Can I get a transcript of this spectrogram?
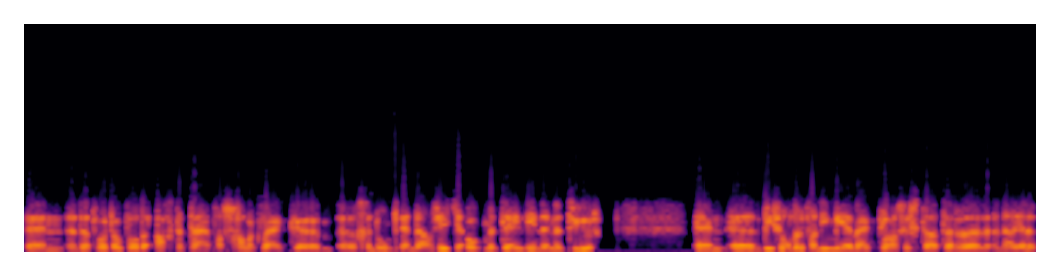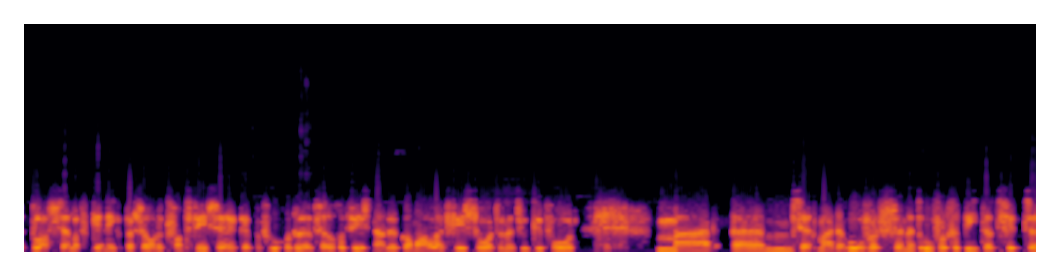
En dat wordt ook wel de achtertuin van Schalkwijk uh, genoemd. En dan zit je ook meteen in de natuur. En het bijzondere van die Meerwijkplas is dat er... nou ja, de plas zelf ken ik persoonlijk van het vissen. Ik heb er vroeger veel gevist. Nou, er komen allerlei vissoorten natuurlijk voor. Maar um, zeg maar de oevers en het oevergebied, dat zit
